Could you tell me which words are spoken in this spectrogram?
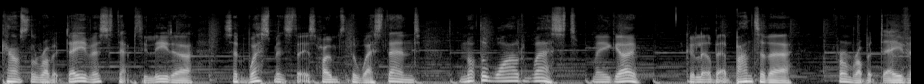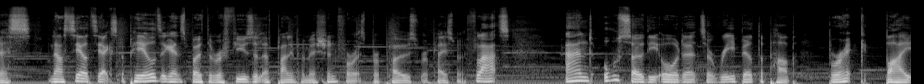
Councillor Robert Davis, deputy leader, said Westminster is home to the West End, not the Wild West. There you go. Good little bit of banter there from Robert Davis. Now, CLTX appealed against both the refusal of planning permission for its proposed replacement flats and also the order to rebuild the pub brick by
